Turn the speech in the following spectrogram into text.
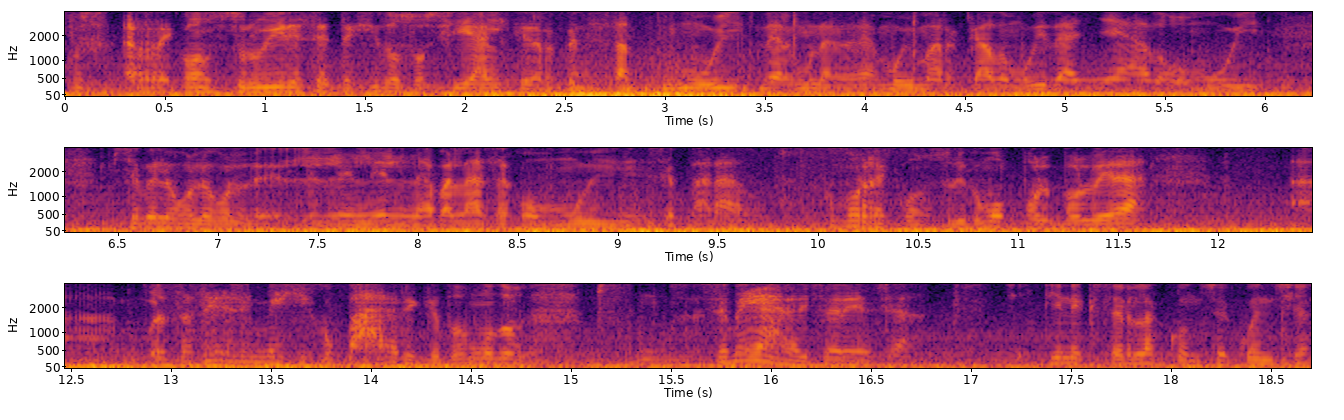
pues, reconstruir ese tejido social que de repente está muy, de alguna manera, muy marcado, muy dañado, muy... Se ve luego, luego en la balanza como muy separado. ¿Cómo reconstruir? ¿Cómo volver a, pues, hacer ese México padre, que todo el mundo pues, se vea la diferencia? tiene que ser la consecuencia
